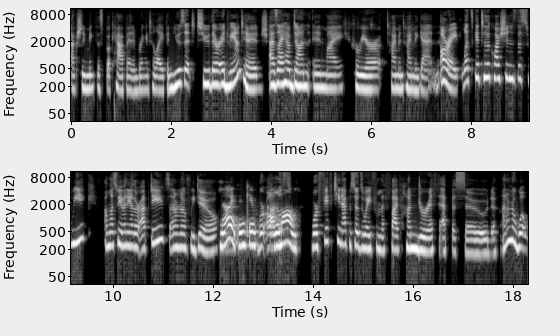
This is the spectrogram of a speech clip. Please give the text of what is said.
actually make this book happen and bring it to life and use it to their advantage, as I have done in my career time and time again. All right, let's get to the questions this week. Unless we have any other updates, I don't know if we do. No, I think you've We're almost- all. We're 15 episodes away from the 500th episode. I don't know what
